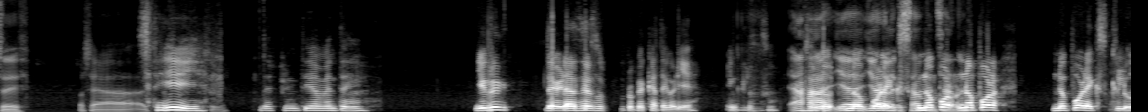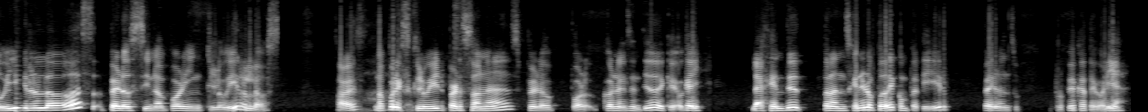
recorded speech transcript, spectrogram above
güey". Sí. O sea, Sí. Definitivamente. Yo creo que debería ser su propia categoría, incluso. O sea, Ajá, no, por ex- no, por, no, por, no por excluirlos, pero sino por incluirlos. ¿Sabes? No por excluir personas, pero por, con el sentido de que, ok, la gente transgénero puede competir, pero en su propia categoría.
